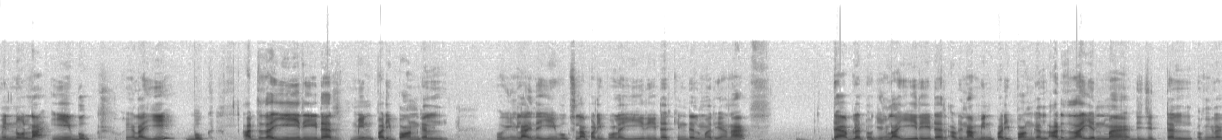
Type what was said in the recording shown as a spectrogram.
மின்னூல்னா இ புக் ஓகேங்களா? இ புக் அடுத்ததாக இ ரீடர் மின் படிப்பான்கள். ஓகேங்களா? இந்த இ புக்ஸ்லாம் படிப்போல இ ரீடர் கிண்டல் மாதிரியான டேப்லெட் ஓகேங்களா? இ ரீடர் அப்படின்னா மின் படிப்பான்கள். அடுத்ததாக எண்ம டிஜிட்டல் ஓகேங்களா?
